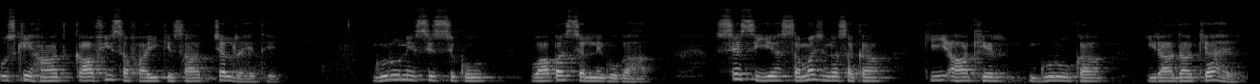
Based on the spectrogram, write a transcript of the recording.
उसके हाथ काफ़ी सफ़ाई के साथ चल रहे थे। गुरु ने शिष्य को वापस चलने को कहा। शिष्य यह समझ न सका कि आखिर गुरु का इरादा क्या है?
